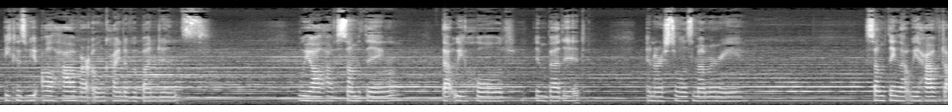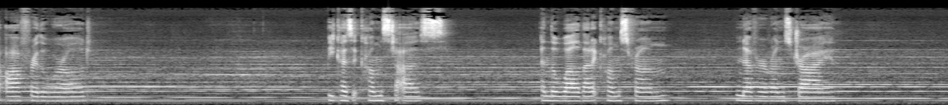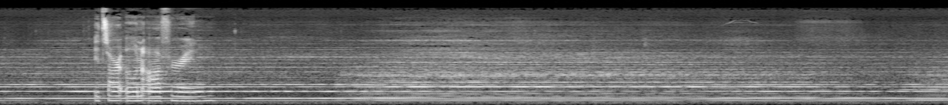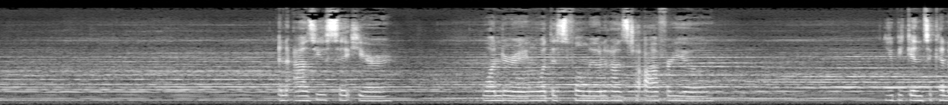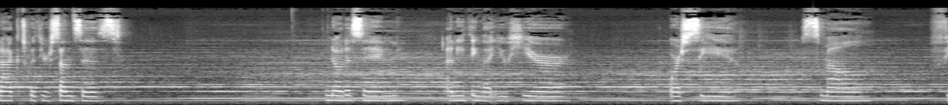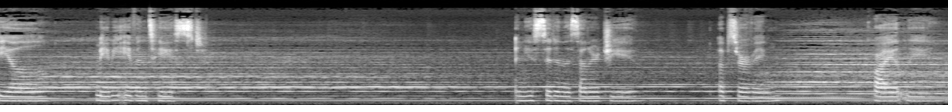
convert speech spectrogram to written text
because we all have our own kind of abundance. We all have something that we hold embedded in our soul's memory. Something that we have to offer the world because it comes to us and the well that it comes from never runs dry. It's our own offering. As you sit here, wondering what this full moon has to offer you, you begin to connect with your senses, noticing anything that you hear or see, smell, feel, maybe even taste. And you sit in this energy, observing quietly.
